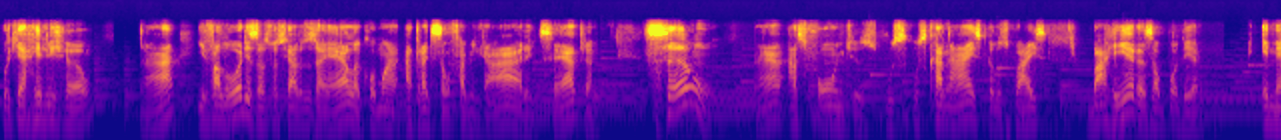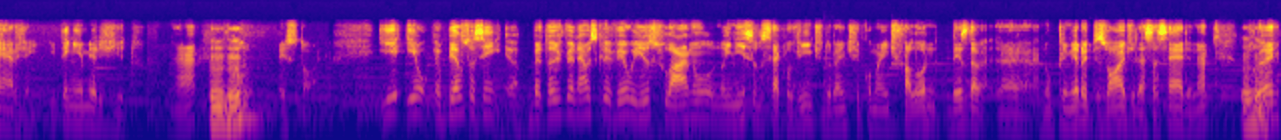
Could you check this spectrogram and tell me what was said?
Porque a religião tá? e valores associados a ela, como a, a tradição familiar, etc., são né, as fontes, os, os, canais pelos quais barreiras ao poder emergem e têm emergido né, uhum. na história. E eu, eu penso assim, eh, Bertrand Juvenel escreveu isso lá no, no início do século XX, durante, como a gente falou desde a, é, no primeiro episódio dessa série, né? Uhum. Durante,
